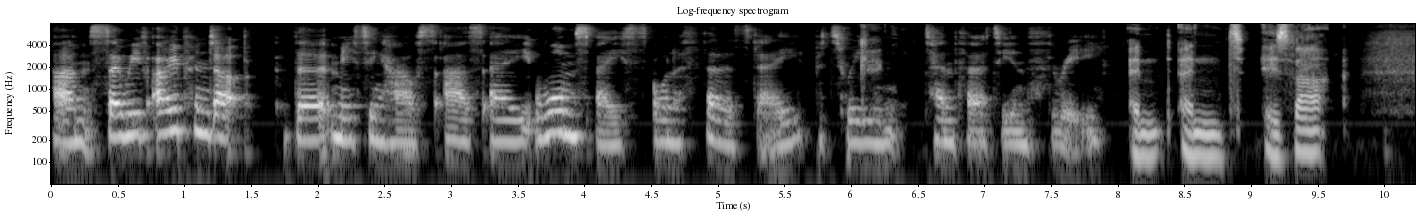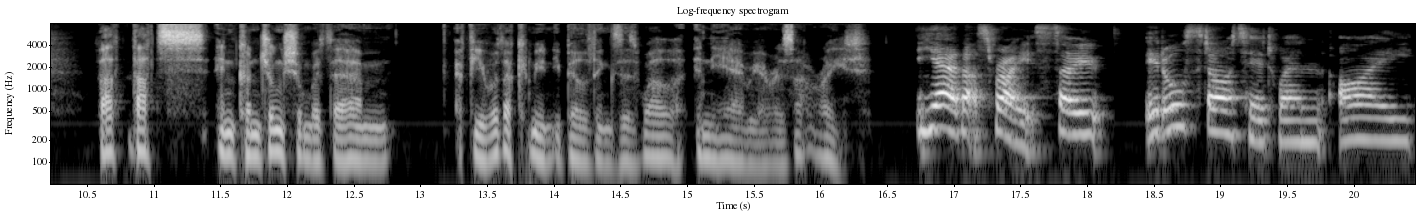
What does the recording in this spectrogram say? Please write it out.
Um, so we've opened up the meeting house as a warm space on a Thursday between ten thirty and three. And and is that that that's in conjunction with um, a few other community buildings as well in the area? Is that right? Yeah, that's right. So it all started when I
